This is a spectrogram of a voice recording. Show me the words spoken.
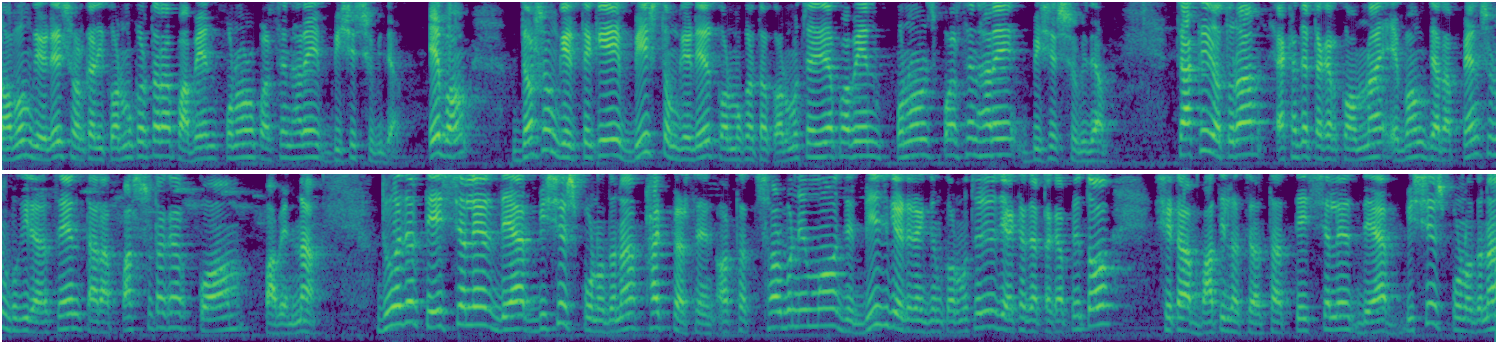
নবম গ্রেডের সরকারি কর্মকর্তারা পাবেন পনেরো পার্সেন্ট হারে বিশেষ সুবিধা এবং দশম গ্রেড থেকে বিশতম গ্রেডের কর্মকর্তা কর্মচারীরা পাবেন পনেরো পার্সেন্ট হারে বিশেষ সুবিধা। চাকরিরতরা এক হাজার টাকার কম নয় এবং যারা পেনশনভোগীরা আছেন তারা পাঁচশো টাকার কম পাবেন না। দু হাজার তেইশ সালের দেয়া বিশেষ প্রণোদনা ফাইভ পার্সেন্ট অর্থাৎ সর্বনিম্ন যে বিশ গ্রেডের একজন কর্মচারীও যে এক হাজার টাকা পেত, সেটা বাতিল হচ্ছে। অর্থাৎ তেইশ সালের দেয়া বিশেষ প্রণোদনা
